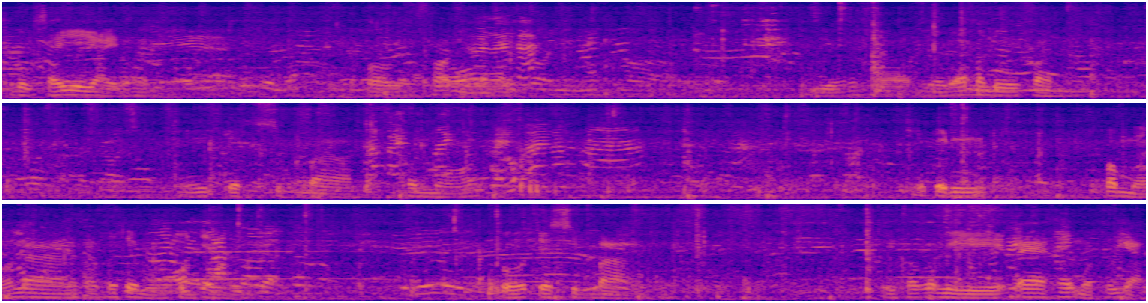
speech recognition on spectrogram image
กระดุกไซส์ใหญ่ๆนะครับโอ้ยทอดนะครับเดี๋ยวนะครับเดี๋ยวแวะมาดูก่อนนี่เจ็ดสิบบาทปลาหมอนี่เป็นปลาหมอนานะครับไม่ใช่หมอคุณยายโตเจ็ดสิบบาทนี่เขาก็มีแร่ให้หมดทุกอย่าง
